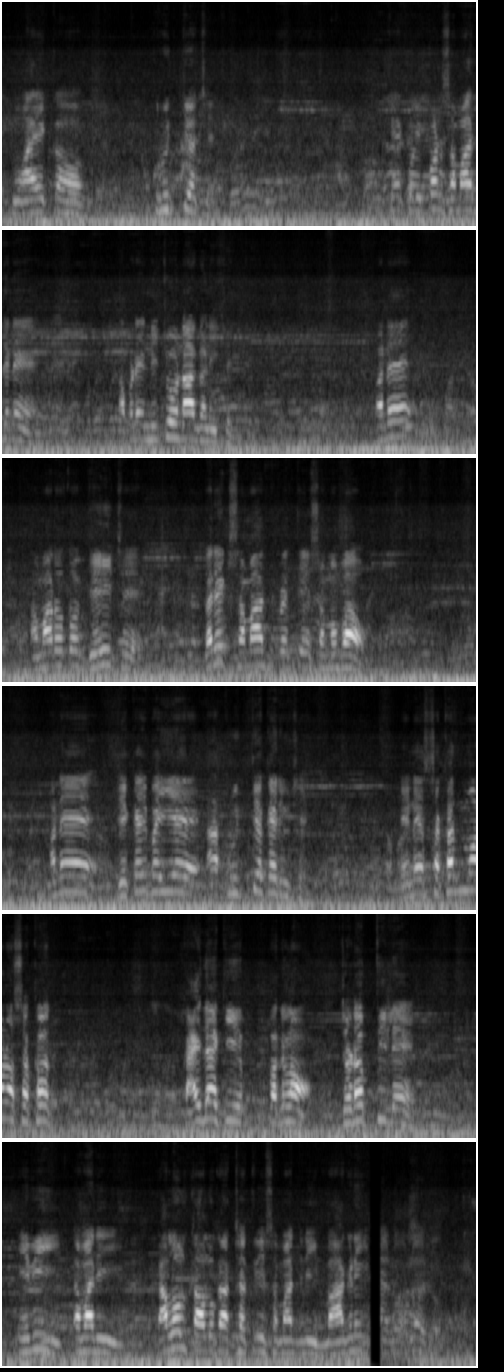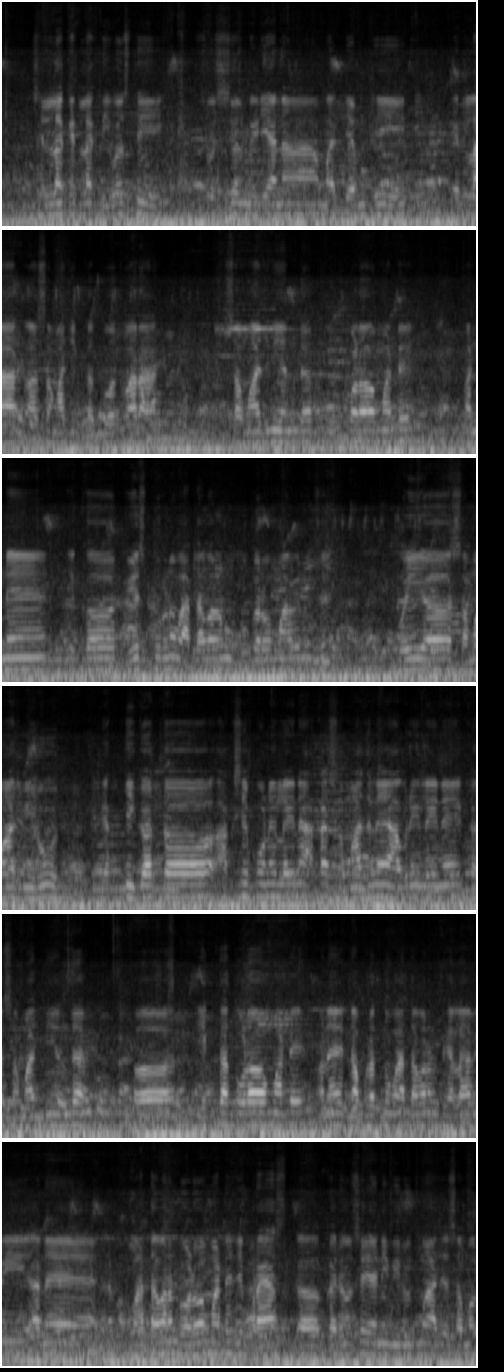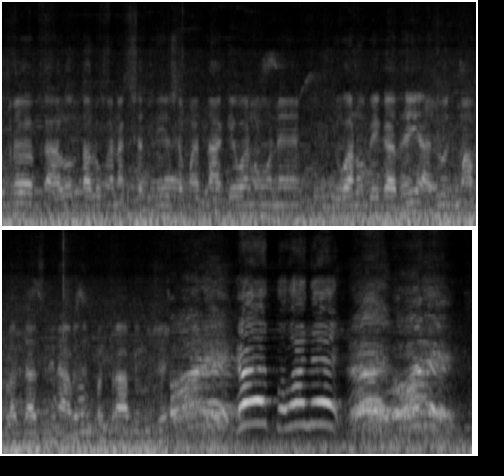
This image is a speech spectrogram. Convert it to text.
તત્વોનું આ એક કૃત્ય છે કે કોઈ પણ સમાજને આપણે નીચો ના ગણી શકીએ. અને અમારો તો ધ્યેય છે દરેક સમાજ પ્રત્યે સમભાવ. અને જે કંઈ ભાઈએ આ કૃત્ય કર્યું છે, એને સખતમાં સખત કાયદાકીય પગલાં ઝડપથી લે એવી અમારી કાલોલ તાલુકા ક્ષત્રિય સમાજની માગણી. છેલ્લા કેટલાક દિવસથી સોશિયલ મીડિયાના માધ્યમથી કેટલાક અસામાજિક તત્વો દ્વારા સમાજની અંદર ફૂટ પાડવા માટે અને એક દ્વેષપૂર્ણ વાતાવરણ ઊભું કરવામાં આવેલું છે. કોઈ સમાજ વિરુદ્ધ વ્યક્તિગત આક્ષેપોને લઈને આખા સમાજને આવરી લઈને એક સમાજની અંદર એકતા તોડાવવા માટે અને નફરતનું વાતાવરણ ફેલાવી અને વાતાવરણ દોડવા માટે જે પ્રયાસ કર્યો છે એની વિરુદ્ધમાં આજે સમગ્ર કાલોલ તાલુકાના ક્ષત્રિય સમાજના આગેવાનો અને યુવાનો ભેગા થઈ આજરોજ મામલતદારશ્રીને આવેદનપત્ર આપેલું છે. જય ભવાની!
